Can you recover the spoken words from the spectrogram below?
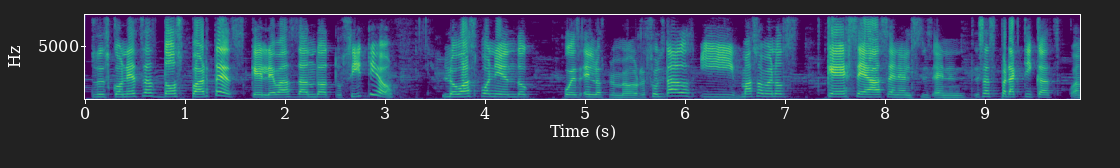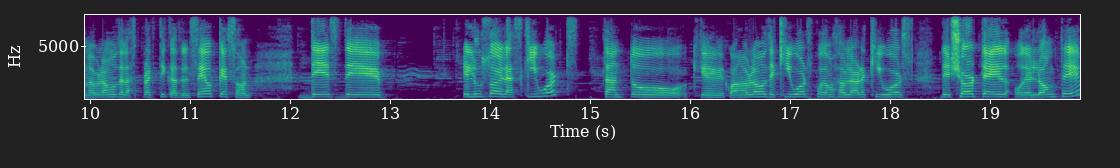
Entonces, con estas dos partes que le vas dando a tu sitio, lo vas poniendo pues en los primeros resultados y más o menos qué se hace en, el- esas prácticas, cuando hablamos de las prácticas del SEO, que son desde el uso de las keywords, tanto que cuando hablamos de keywords podemos hablar de keywords de short tail o de long tail,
